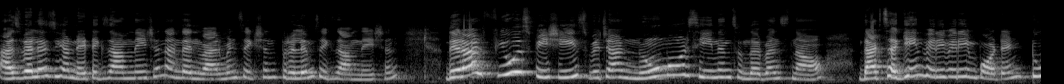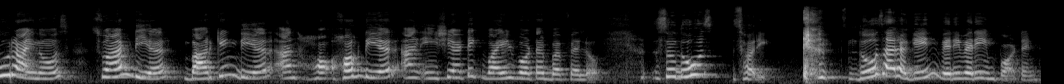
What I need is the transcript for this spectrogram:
as well as your NET examination and the environment section prelims examination. There are few species which are no more seen in Sundarbans now. That's again very very important. Two rhinos, swamp deer, barking deer and hog deer and Asiatic wild water buffalo. So those, sorry, those are again very very important.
